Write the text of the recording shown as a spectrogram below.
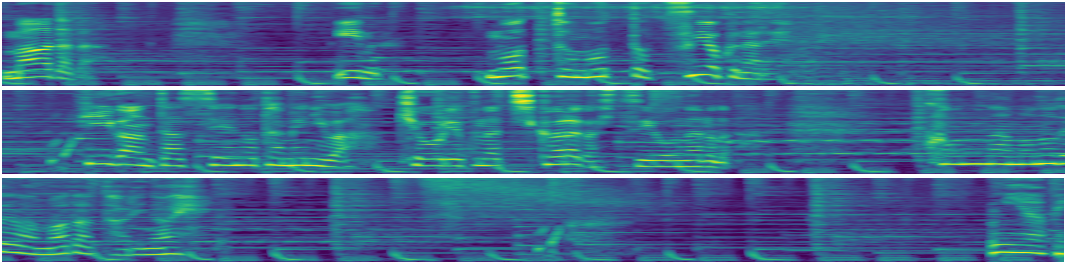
まだだ。イムもっともっと強くなれ。悲願達成のためには強力な力が必要なのだ。こんなものではまだ足りないみやび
